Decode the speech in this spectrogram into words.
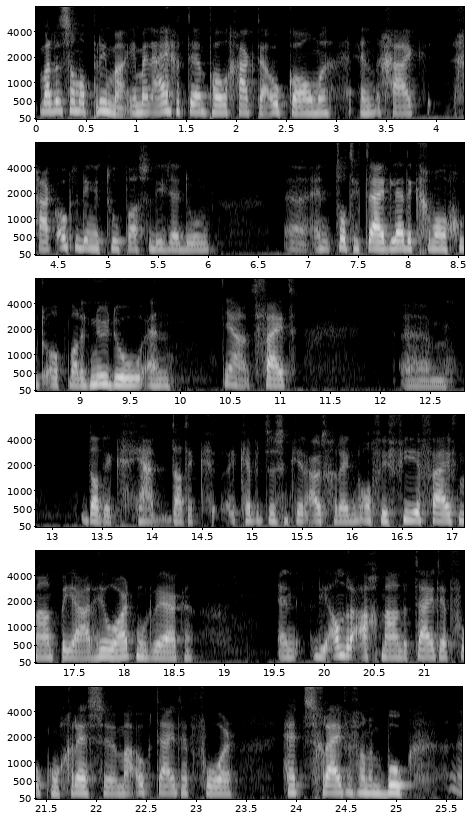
Maar dat is allemaal prima. In mijn eigen tempo ga ik daar ook komen en ga ik, ga ik ook de dingen toepassen die zij doen. Uh, en tot die tijd let ik gewoon goed op wat ik nu doe. En ja, het feit um, dat ik, ja, dat ik, ik heb het dus een keer uitgerekend, ongeveer vier, vijf maanden per jaar heel hard moet werken. En die andere acht maanden tijd heb voor congressen, maar ook tijd heb voor het schrijven van een boek. Uh,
